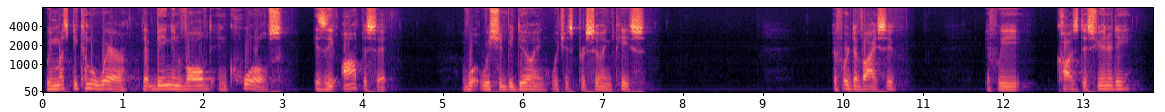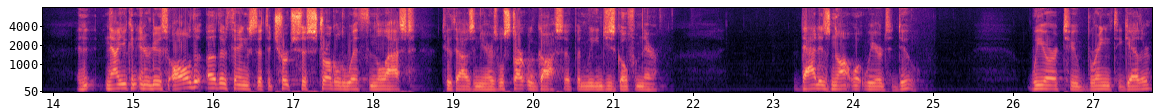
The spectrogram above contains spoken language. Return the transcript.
We must become aware that being involved in quarrels is the opposite of what we should be doing, which is pursuing peace. If we're divisive, if we cause disunity, and now you can introduce all the other things that the church has struggled with in the last 2,000 years. We'll start with gossip and we can just go from there. That is not what we are to do. We are to bring together,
